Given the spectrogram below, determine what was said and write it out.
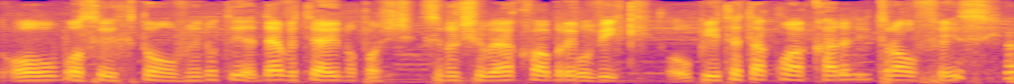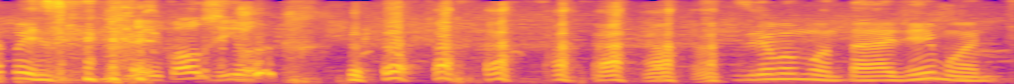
Ou vocês que estão ouvindo, deve ter aí no post. Se não tiver, cobre o Vic. O Peter tá com a cara de Trollface. Pois é, É igualzinho, ó. fazer uma montagem, hein, Mônio?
